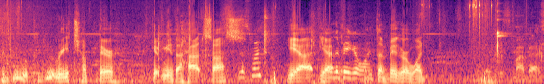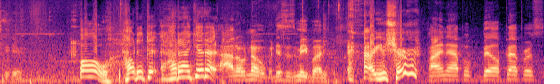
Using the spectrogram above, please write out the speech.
Could you could you reach up there, get me the hot sauce? This one? Yeah, yeah. the bigger one? The bigger one. This is my basket here. Oh, how did it, how did I get it? I don't know, but this is me, buddy. Are you sure? Pineapple, bell peppers,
